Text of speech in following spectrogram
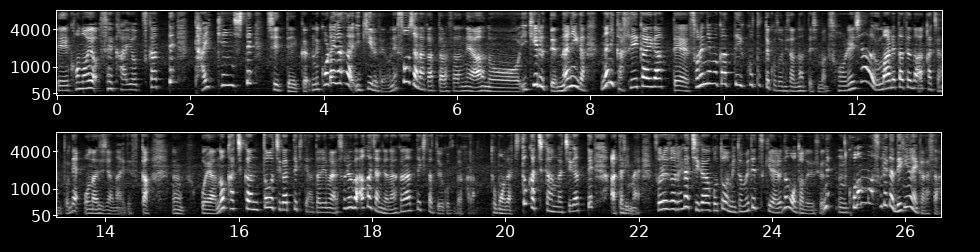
えー、この世世界を使って体験して知っていく。でこれがさ生きるだよね。そうじゃなかったらさねあの、生きるって何が何か正解があってそれに向かっていくことってことにさなってしまう。それじゃあ生まれたての赤ちゃんとね同じじゃないですか、うん、親の価値観と違ってきて当たり前。それは赤ちゃんじゃなくなってきたということだから。友達と価値観が違って当たり前。それぞれが違うことを認めて付き合えるのが大人ですよね、うん、子供はそれができないからさ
